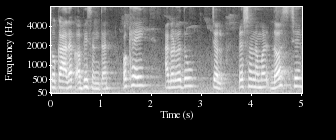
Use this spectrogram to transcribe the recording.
તો કારક અભિસંતાન ઓકે, આગળ વધું. ચલો, પ્રશ્ન નંબર દસ છે.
